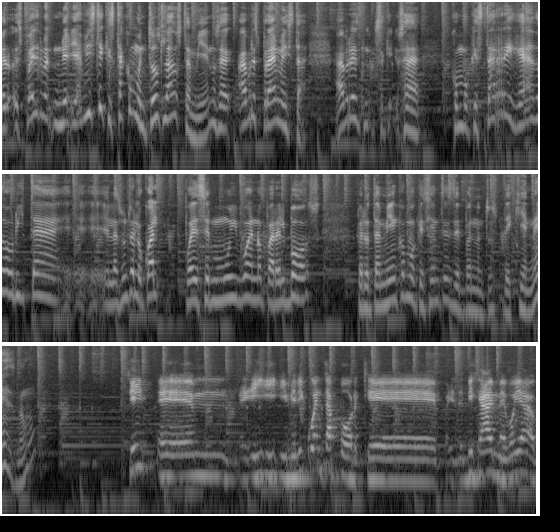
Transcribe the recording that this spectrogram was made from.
Pero Spider-Man, ya viste que está como en todos lados también. O sea, abres Prime, ahí está. Abres, o sea, como que está regado ahorita eh, eh, el asunto, lo cual puede ser muy bueno para el boss. Pero también como que sientes de, bueno, entonces, ¿de quién es, no? Sí, em, y, me di cuenta porque dije, ay, me voy a,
